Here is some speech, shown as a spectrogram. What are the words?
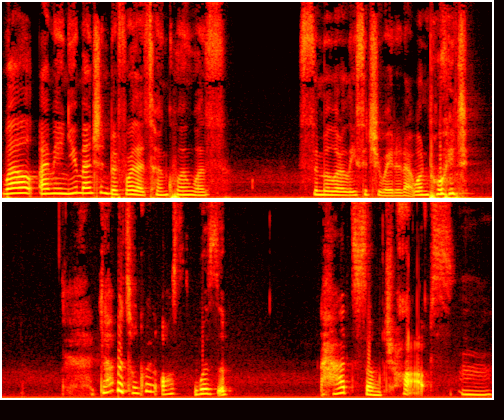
Well, I mean, you mentioned before that Chen Kun was similarly situated at one point. Yeah, but Song Kun also was a, had some chops. Mm.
